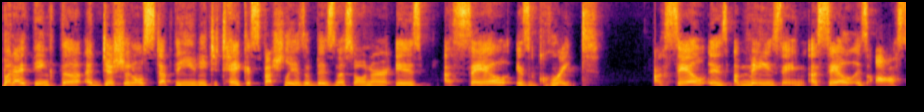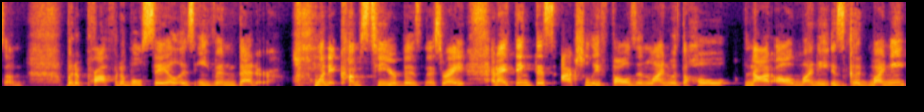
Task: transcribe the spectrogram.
But I think the additional step that you need to take, especially as a business owner, is a sale is great. A sale is amazing. A sale is awesome, but a profitable sale is even better when it comes to your business, right? And I think this actually falls in line with the whole not all money is good money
